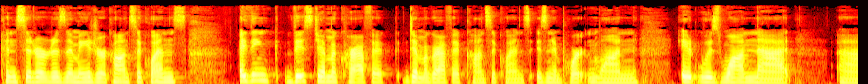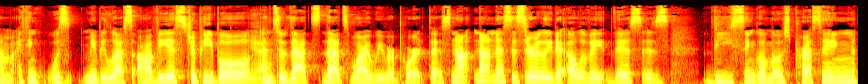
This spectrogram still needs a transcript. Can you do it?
considered as a major consequence. I think this demographic demographic consequence is an important one. It was one that um, I think was maybe less obvious to people, yeah. and so that's that's why we report this. Not not necessarily to elevate this as the single most pressing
